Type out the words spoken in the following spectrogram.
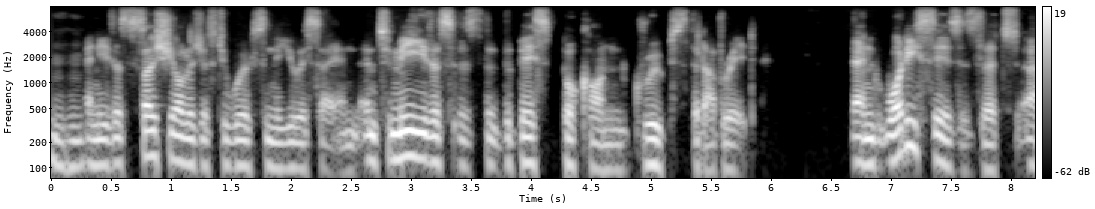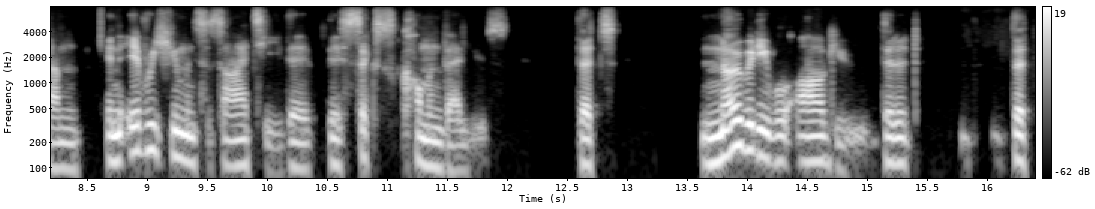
Mm-hmm. And he's a sociologist who works in the USA. And, and to me, this is the, the best book on groups that I've read. And what he says is that um, in every human society, there, there's six common values that nobody will argue that it, that,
